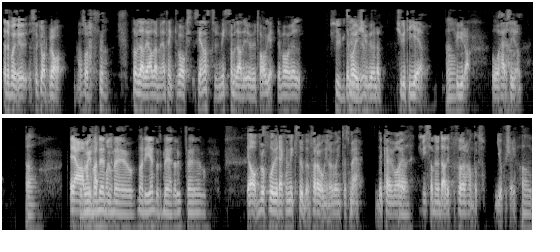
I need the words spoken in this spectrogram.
ja, det var ju såklart bra. Alltså, Ja. de medaljer alla, men jag tänkte tillbaka, senast vi missade medaljer överhuvudtaget, det var väl, 2010. det var ju 2000, 2010, Ja. fyra, på här sidan. Ja. Ja, då är man ändå med och, man är ändå med där uppe och Ja, då får vi räkna mixdubben förra gången och var inte ens med. Det kan ju vara Nej. missad medalj på förhand också, i och för sig. Ja,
